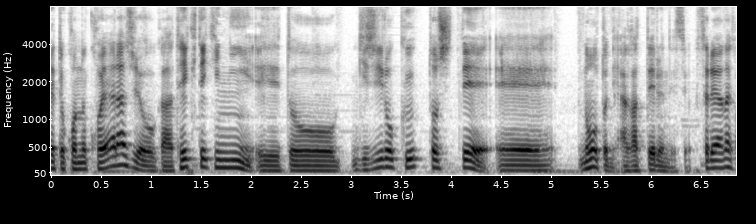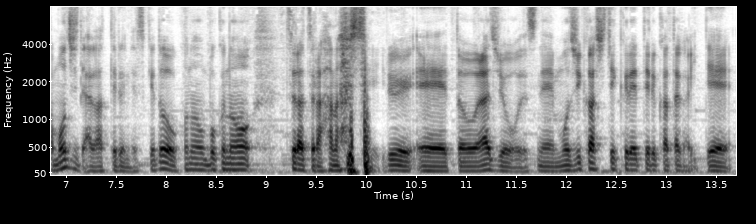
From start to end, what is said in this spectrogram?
えっと、この小屋ラジオが定期的に、えっと、議事録として、えーノートに上がってるんですよ。それはなんか文字で上がってるんですけど、この僕のつらつら話している、えっ、ー、と、ラジオをですね、文字化してくれてる方がいて、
